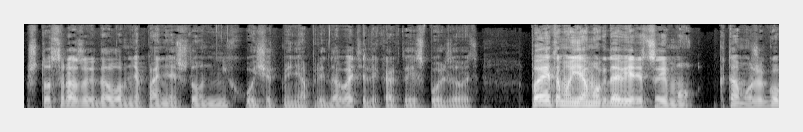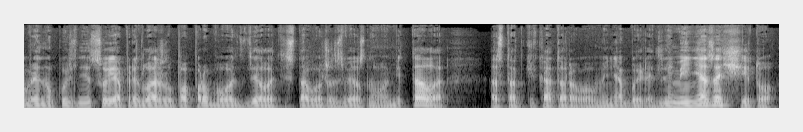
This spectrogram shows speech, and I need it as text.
что сразу и дало мне понять, что он не хочет меня предавать или как-то использовать. Поэтому я мог довериться ему. К тому же гоблину-кузнецу я предложил попробовать сделать из того же звездного металла остатки которого у меня были, для меня защиту.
